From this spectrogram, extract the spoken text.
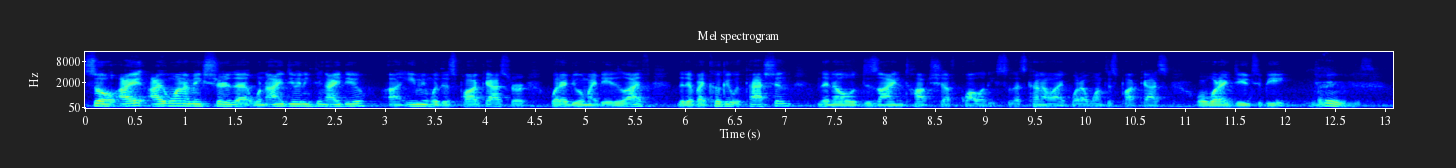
So I, I want to make sure that when I do anything I do, uh, even with this podcast or what I do in my daily life, that if I cook it with passion, then I'll design top chef quality. So that's kind of like what I want this podcast or what I do to be. Nice.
